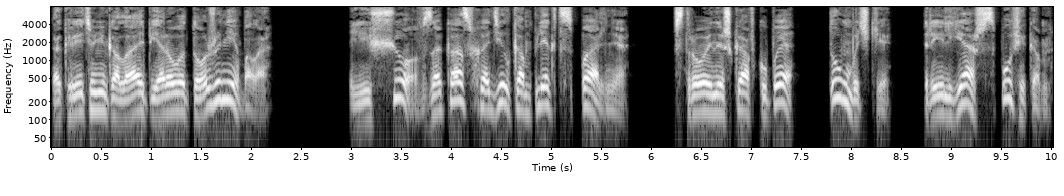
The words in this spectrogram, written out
Так ведь у Николая Первого тоже не было. Еще в заказ входил комплект спальня, встроенный шкаф-купе, тумбочки, трильяж с пуфиком,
